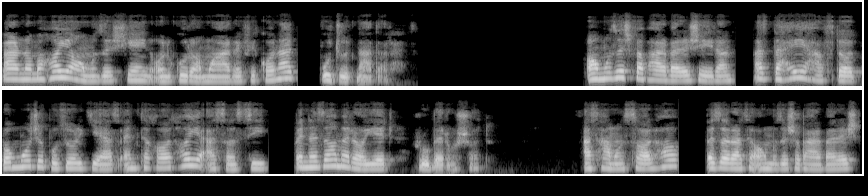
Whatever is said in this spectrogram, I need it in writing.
برنامه های آموزشی این الگو را معرفی کند وجود ندارد. آموزش و پرورش ایران از دهه هفتاد با موج بزرگی از انتقادهای اساسی به نظام رایج روبرو شد. از همان سالها وزارت آموزش و پرورش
